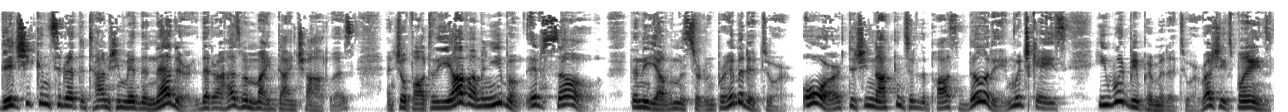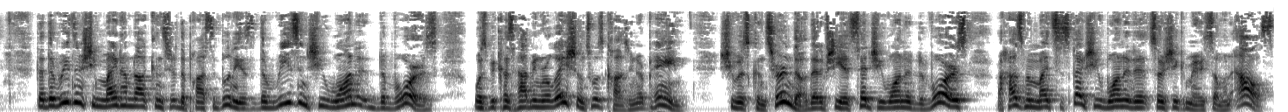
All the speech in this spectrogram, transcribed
Did she consider at the time she made the neder that her husband might die childless and she'll fall to the Yavam and Yibum? If so, then the Yavam is certainly prohibited to her. Or did she not consider the possibility, in which case he would be permitted to her? Rashi explains that the reason she might have not considered the possibility is that the reason she wanted a divorce was because having relations was causing her pain. She was concerned, though, that if she had said she wanted a divorce, her husband might suspect she wanted it so she could marry someone else.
